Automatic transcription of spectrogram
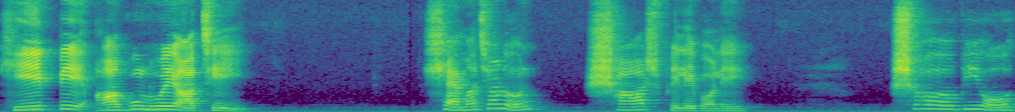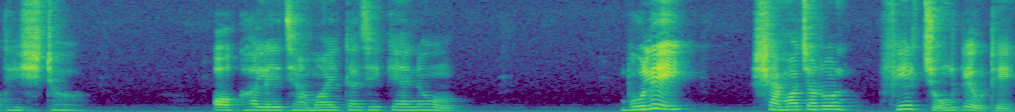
খেপে আগুন হয়ে আছেই। শ্যামাচরণ শ্বাস ফেলে বলে, সবই অদৃষ্ট। অকালে জামাইটা যে কেন? বলেই শ্যামাচরণ ফের চমকে ওঠে।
